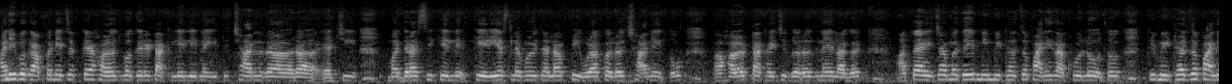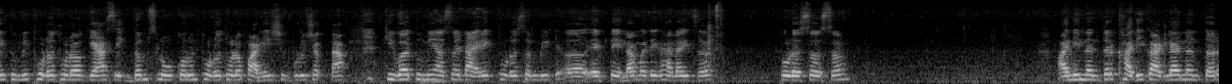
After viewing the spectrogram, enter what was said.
आणि बघ आपण याच्यात काय हळद वगैरे टाकलेली नाही. ते छान रा- रा- याची मद्रासी केले केळी असल्यामुळे त्याला पिवळा कलर छान येतो. हळद टाकायची गरज नाही लागत. आता ह्याच्यामध्ये मी मिठाचं पाणी दाखवलं होतं की मिठाचं पाणी तुम्ही थोडं थोडं गॅस एकदम स्लो करून थोडं थोडं पाणी शिंपडू शकता. किंवा तुम्ही असं डायरेक्ट थोडंसं मीठ तेलामध्ये घालायचं. थोडंसं असं. आणि नंतर खाली काढल्यानंतर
